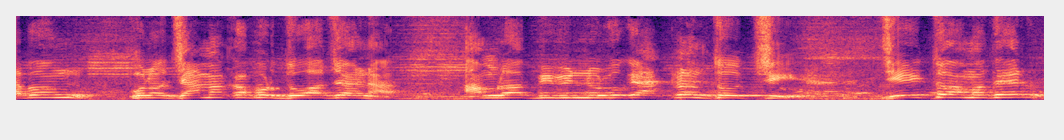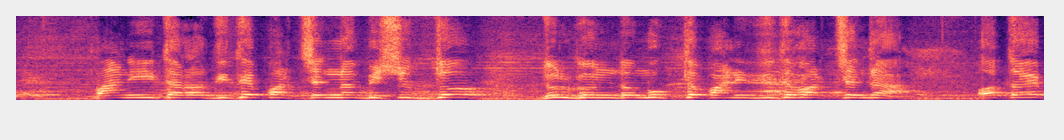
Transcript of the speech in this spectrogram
এবং কোনো জামা কাপড় ধোয়া যায় না। আমরা বিভিন্ন রোগে আক্রান্ত হচ্ছি। যেহেতু আমাদের পানি তারা দিতে পারছেন না, বিশুদ্ধ, দুর্গন্ধ মুক্ত পানি দিতে পারছেন না। অতএব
